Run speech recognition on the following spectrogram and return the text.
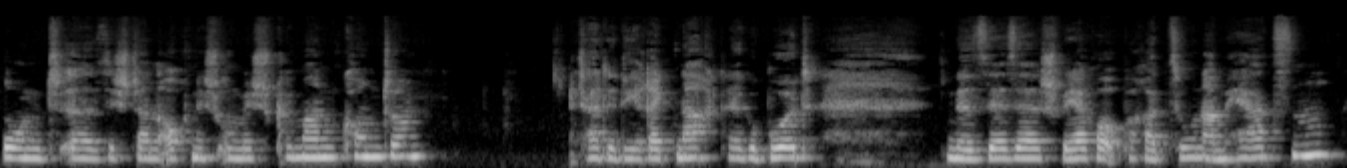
und äh, sich dann auch nicht um mich kümmern konnte. Ich hatte direkt nach der Geburt eine sehr, sehr schwere Operation am Herzen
